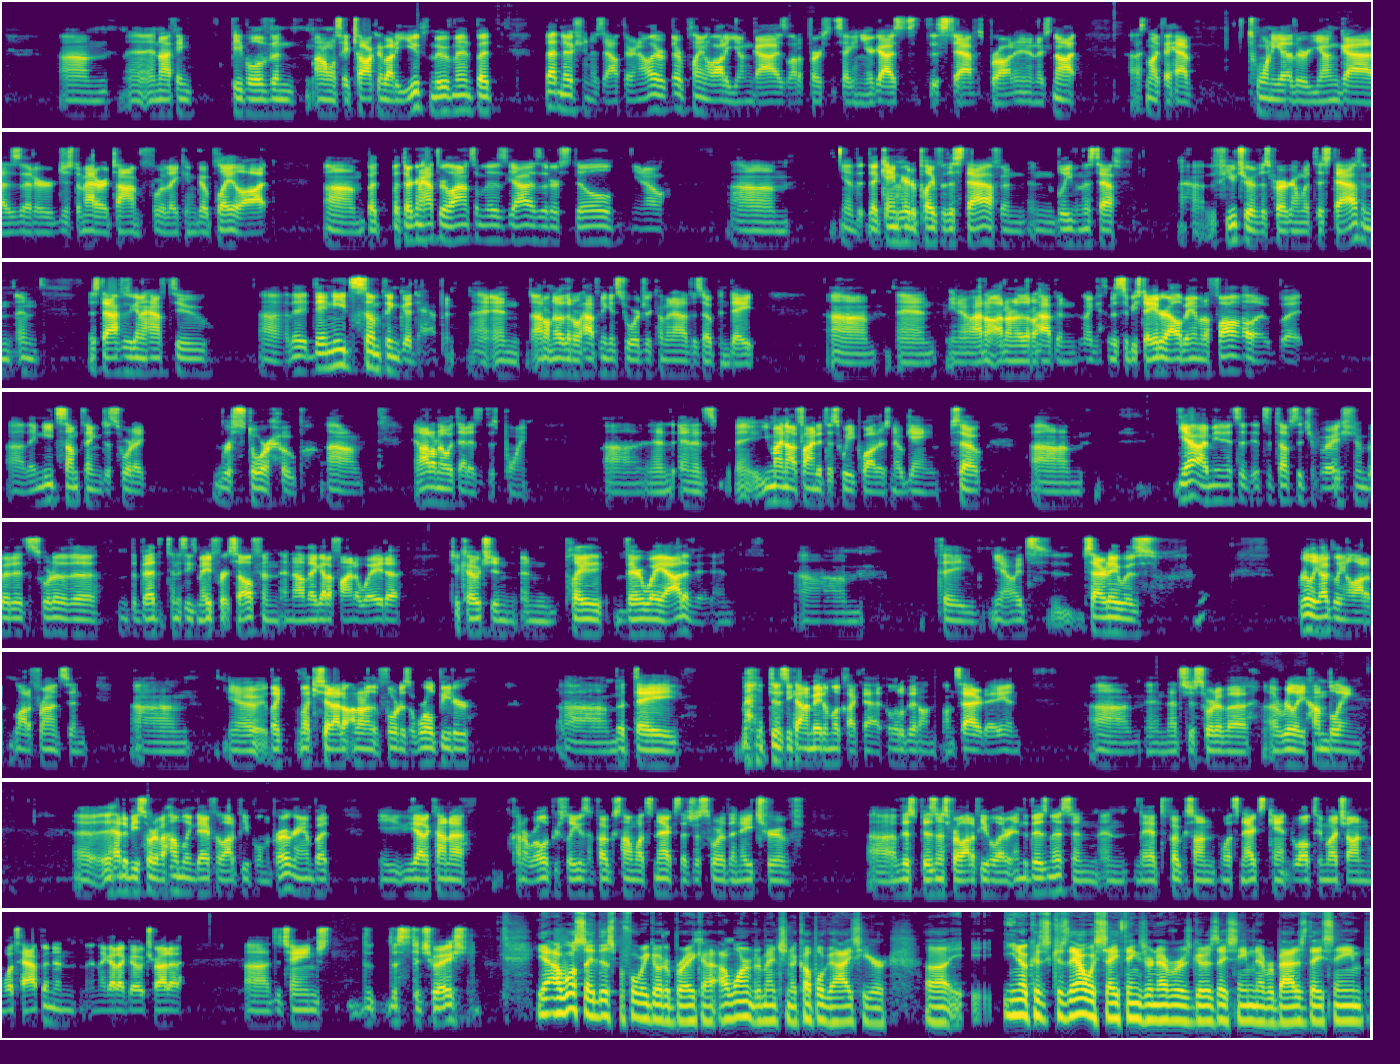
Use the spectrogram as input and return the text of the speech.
um, and I think people have been, I don't want to say talking about a youth movement, but that notion is out there now. They're, they're playing a lot of young guys, a lot of first and second year guys. The staff has brought in, and there's not, uh, it's not like they have 20 other young guys that are just a matter of time before they can go play a lot. Um, but but they're going to have to rely on some of those guys that are still, you know, um, you know, that, that, came here to play for the staff and, and believe in the staff, uh, the future of this program with the staff, and and the staff is going to have to uh, they they need something good to happen, and I don't know that it'll happen against Georgia coming out of this open date. Um, and you know, I don't I don't know that'll happen against Mississippi State or Alabama to follow, but uh, they need something to sort of restore hope. Um, and I don't know what that is at this point. Uh, and and it's you might not find it this week while there's no game. So, um, yeah, I mean it's a it's a tough situation, but it's sort of the the bed that Tennessee's made for itself, and, and now they got to find a way to to coach and, and play their way out of it. And um, they, you know, it's Saturday was really ugly in a lot of a lot of fronts. And um, you know, like like you said, I don't, I don't know that Florida's a world beater, um, but they Tennessee kind of made them look like that a little bit on on Saturday, and um, and that's just sort of a, a really humbling. Uh, it had to be sort of a humbling day for a lot of people in the program, but you, you got to kind of kind of roll up your sleeves and focus on what's next. That's just sort of the nature of uh, this business for a lot of people that are in the business, and and they have to focus on what's next. Can't dwell too much on what's happened, and, and they got to go try to uh, to change the, the situation. Yeah, I will say this before we go to break. I, I wanted to mention a couple guys here. Uh, you know, because because they always say things are never as good as they seem, never bad as they seem.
